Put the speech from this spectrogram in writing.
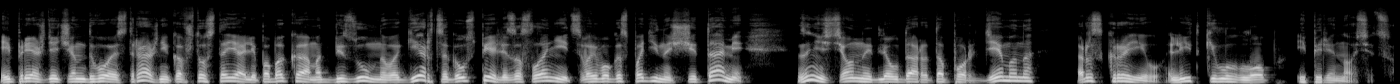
и прежде чем двое стражников, что стояли по бокам от безумного герцога, успели заслонить своего господина щитами, занесенный для удара топор демона раскроил Литкилу лоб и переносицу.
